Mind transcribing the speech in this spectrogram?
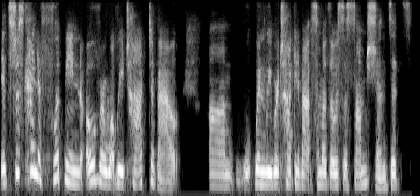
it's just kind of flipping over what we talked about um, when we were talking about some of those assumptions. It's,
